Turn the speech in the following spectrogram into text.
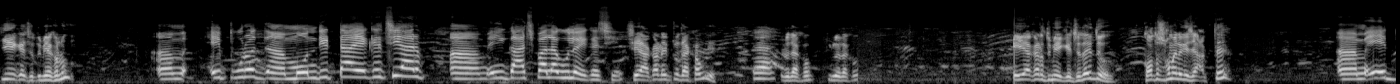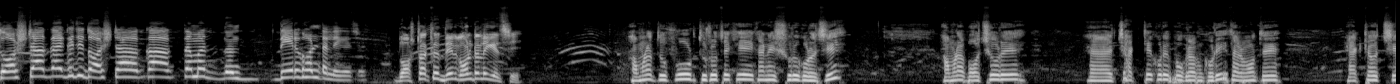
কি এঁকেছো তুমি এখনও? এই পুরো মন্দিরটা এঁকেছি আর এই গাছপালাগুলো এঁকেছি। সেই আঁকাটা একটু দেখাবে হ্যাঁ। একটু দেখো তুলে দেখো এই আঁকাটা তুমি এঁকেছো তাই তো? কত সময় লেগেছে আঁকতে? এই দশ টাকা এঁকেছি দশ টাকা আঁকতে আমার দেড় ঘণ্টা লেগেছে। দশটা আঁকতে দেড় ঘণ্টা লেগেছে? আমরা দুপুর দুটো থেকে এখানে শুরু করেছি। আমরা বছরে চারটে করে প্রোগ্রাম করি। তার মধ্যে একটা হচ্ছে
